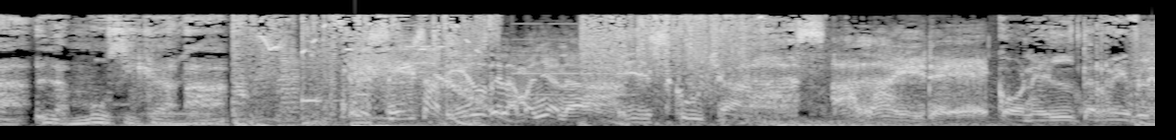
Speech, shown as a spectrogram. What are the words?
llega la música a... De 6 a 10 de la mañana, escuchas al aire con el terrible.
